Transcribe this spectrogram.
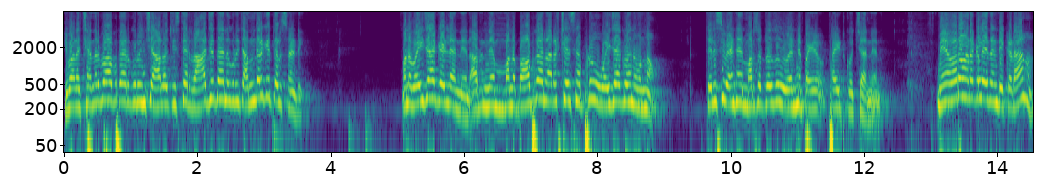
ఇవాళ చంద్రబాబు గారి గురించి ఆలోచిస్తే రాజధాని గురించి అందరికీ తెలుసండి. మన వైజాగ్ వెళ్ళాను నేను. నేను మన బాబు గారిని అరెస్ట్ చేసినప్పుడు వైజాగ్లోనే ఉన్నాం. తెలిసి వెంటనే మరుసటి రోజు వెంటనే పై ఫ్లైట్కి వచ్చాను నేను. మేమెవరూ అడగలేదండి ఇక్కడ.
